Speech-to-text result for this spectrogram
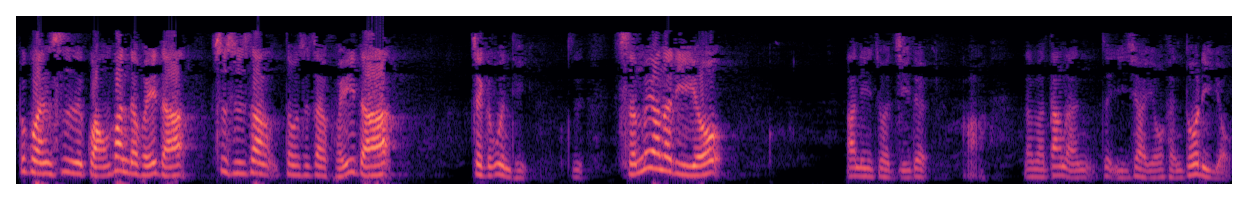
不管是广泛的回答，事实上都是在回答这个问题：是什么样的理由安利做极乐？啊，那么当然，这以下有很多理由。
